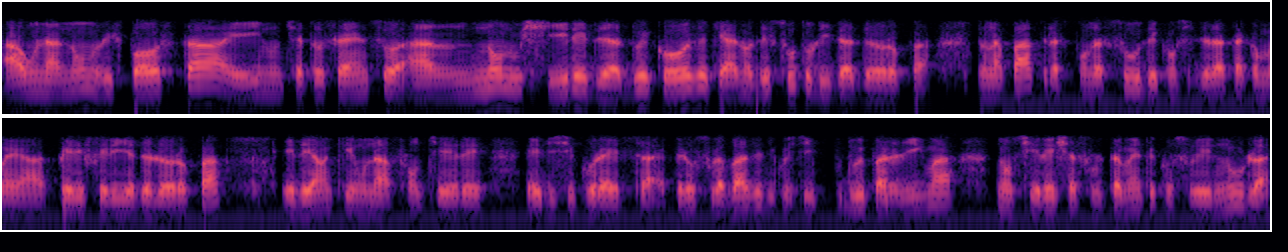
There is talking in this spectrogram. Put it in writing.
a una non risposta e in un certo senso a non uscire da due cose che hanno distrutto l'idea d'Europa. Da una parte la sponda sud è considerata come a periferia dell'Europa ed è anche una frontiera eh, di sicurezza, però sulla base di questi due paradigmi non si riesce assolutamente a costruire nulla.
